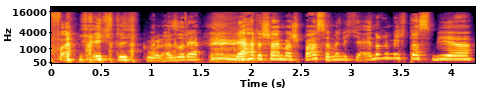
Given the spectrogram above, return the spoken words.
fand ich richtig cool. Also der, der hatte scheinbar Spaß damit. Ich erinnere mich, dass wir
